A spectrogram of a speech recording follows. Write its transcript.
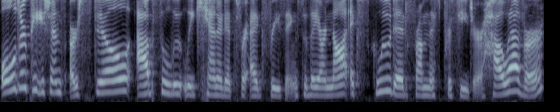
Older patients are still absolutely candidates for egg freezing, so they are not excluded from this procedure. However,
